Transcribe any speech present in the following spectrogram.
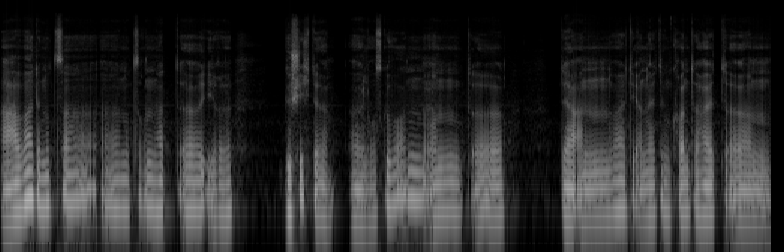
Aber der Nutzer, äh, Nutzerin hat äh, ihre Geschichte äh, losgeworden und äh, der Anwalt, die Anwältin konnte halt ähm,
